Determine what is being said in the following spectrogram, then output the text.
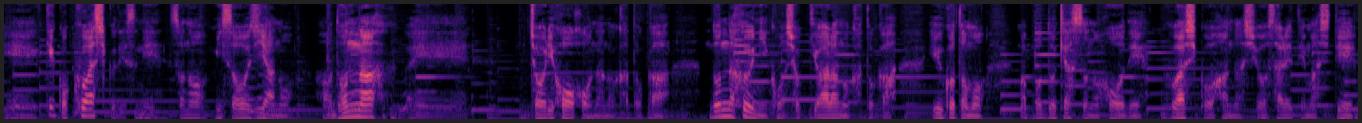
えー、結構詳しくですね、その味噌汁屋のどんな、えー、調理方法なのかとか、どんな風にこう食器を洗うのかとかいうことも、まあ、ポッドキャストの方で詳しくお話をされてまして、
